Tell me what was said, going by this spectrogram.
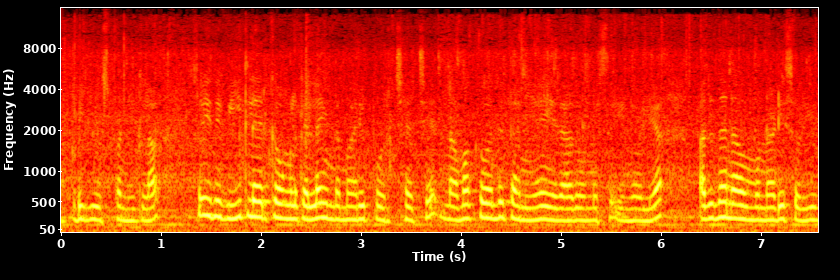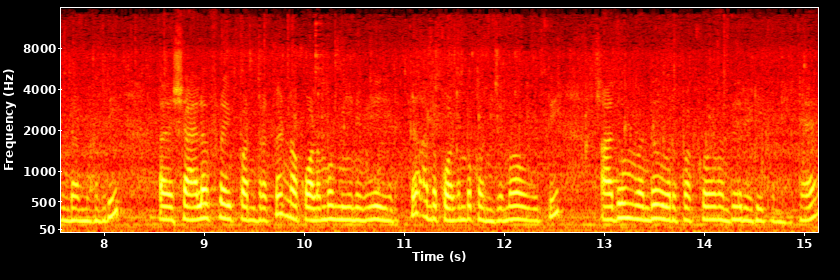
அப்படி யூஸ் பண்ணிக்கலாம். ஸோ இது வீட்டில் இருக்கவங்களுக்கெல்லாம் இந்த மாதிரி பொரிச்சாச்சு நமக்கு வந்து தனியாக ஏதாவது ஒன்று செய்யணும் இல்லையா? அதுதான் நான் முன்னாடி சொல்லியிருந்த மாதிரி. ஷாலோ ஃப்ரை பண்ணுறக்கு நான் குழம்பு மீனவே எடுத்து அந்த குழம்பு கொஞ்சமாக ஊற்றி அதுவும் வந்து ஒரு பக்கம் வந்து ரெடி பண்ணிட்டேன்.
